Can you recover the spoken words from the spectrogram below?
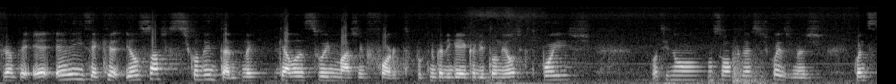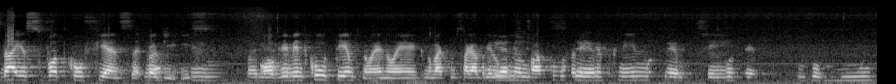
Pronto, é, é, isso, é que eles acho que se escondem tanto naquela sua imagem forte, porque nunca ninguém acreditou neles, que depois continuam só a fazer essas coisas, mas quando se dá esse voto de confiança, pronto, isso, obviamente com o tempo, não é? Não é que não vai começar a abrir Mariana, um espaço para tempo, pequenino. Levou tempo, sim. Levou tempo, levou muito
